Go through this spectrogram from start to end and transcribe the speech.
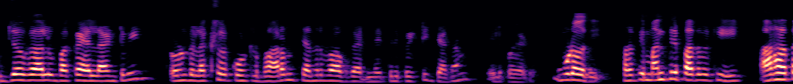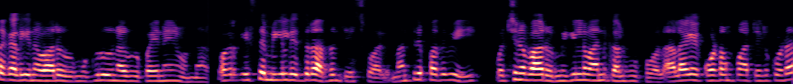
ఉద్యోగాలు బకాయిలు లాంటివి రెండు లక్షల కోట్ల భారం చంద్రబాబు గారి నెత్తిన పెట్టి జగన్ వెళ్ళిపోయాడు. మూడవది ప్రతి మంత్రి పదవికి అర్హత కలిగిన వారు ముగ్గురు నలుగురు పైనే ఉన్నారు. ఒకరికి ఇస్తే మిగిలిన ఇద్దరు అర్థం చేసుకోవాలి. మంత్రి పదవి వచ్చిన వారు మిగిలిన వారిని కలుపుకోవాలి అలాగే కూటమి పార్టీలు కూడా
